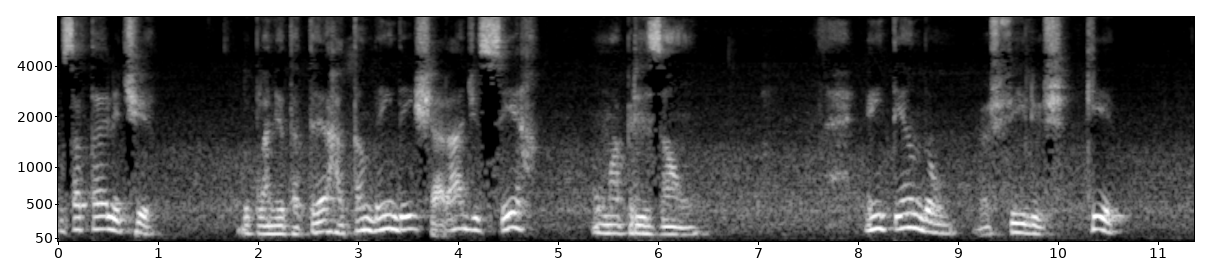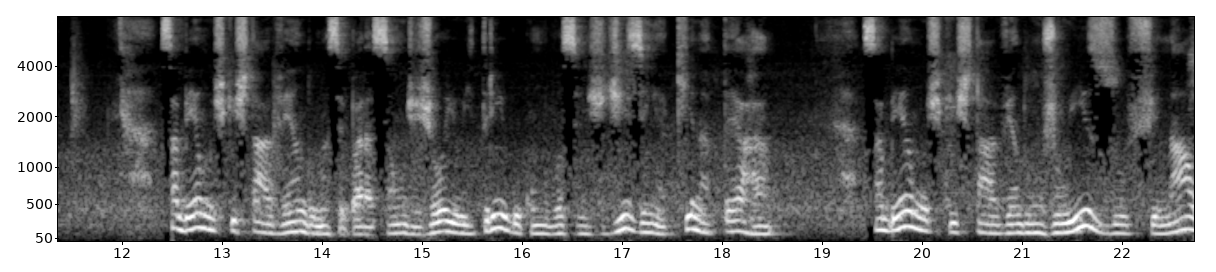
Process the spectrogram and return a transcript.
o satélite do planeta Terra, também deixará de ser uma prisão. Entendam, meus filhos, que sabemos que está havendo uma separação de joio e trigo, como vocês dizem aqui na Terra. Sabemos que está havendo um juízo final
